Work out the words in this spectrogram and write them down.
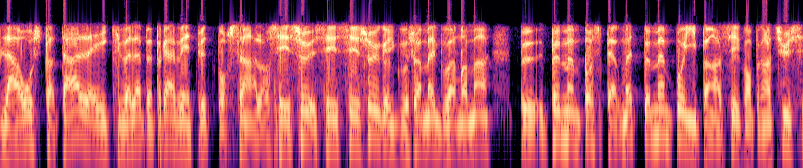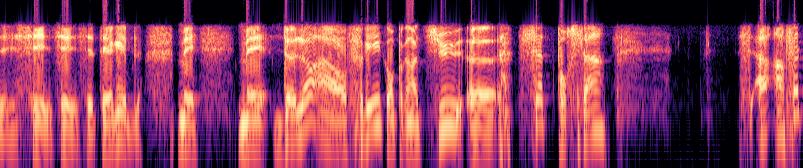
la hausse totale équivalait à peu près à 28% Alors, c'est sûr, c'est c'est sûr que jamais le gouvernement peut, peut même pas se permettre, peut même pas y penser, comprends-tu? C'est- C'est c'est- c'est terrible. Mais, mais de là à offrir, comprends-tu, euh, 7 en fait,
